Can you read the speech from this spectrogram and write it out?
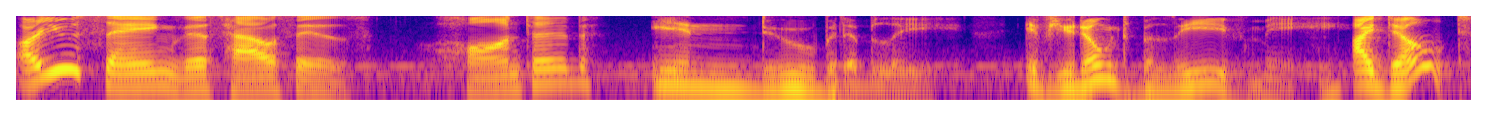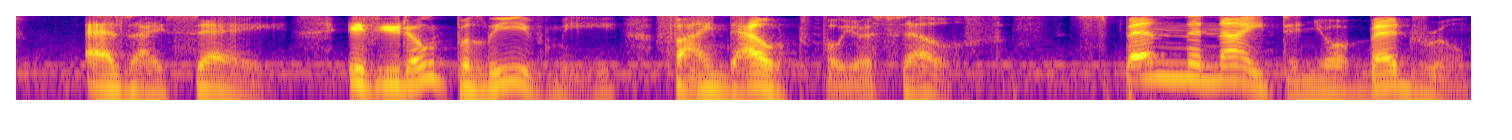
Are you saying this house is haunted? Indubitably. If you don't believe me. I don't. As I say, if you don't believe me, find out for yourself. Spend the night in your bedroom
